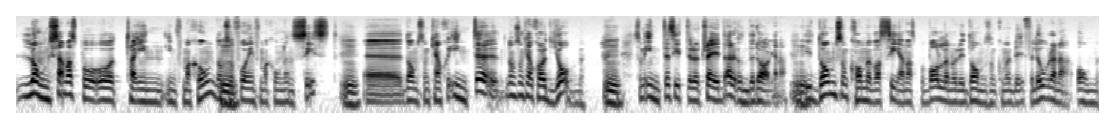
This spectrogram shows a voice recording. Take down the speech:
långsammast på att ta in information, de som Mm. får informationen sist, Mm, eh, de som kanske inte, de som kanske har ett jobb, mm, som inte sitter och tradar under dagarna. Mm. Det är de som kommer vara senast på bollen och det är de som kommer bli förlorarna om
